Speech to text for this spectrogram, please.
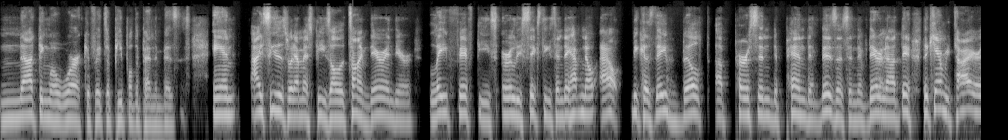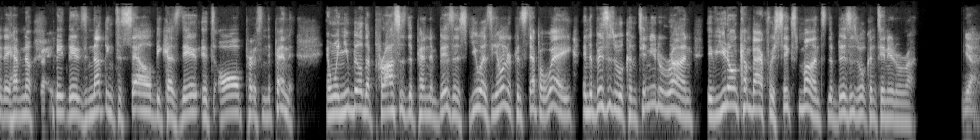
nothing will work if it's a people dependent business. And i see this with msps all the time. They're in their late 50s early 60s and they have no out because they've built a person dependent business. And if they're Right. not there they can't retire. They have no Right. they- there's nothing to sell because they're it's all person dependent and when you build a process dependent business you as the owner can step away and the business will continue to run if you don't come back for six months the business will continue to run Yeah.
